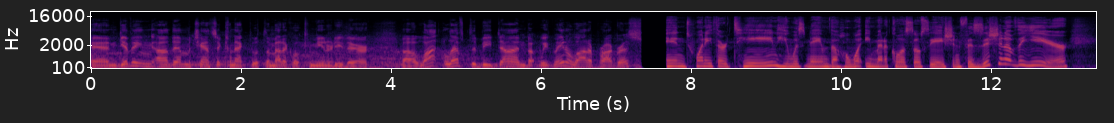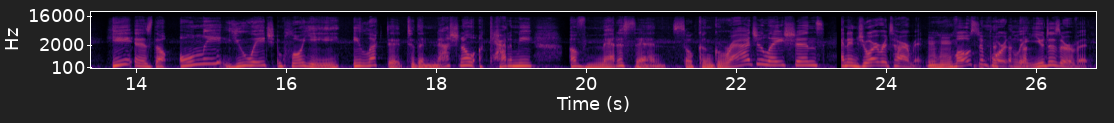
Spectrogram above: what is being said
and giving uh, them a chance to connect with the medical community there. A lot left to be done, but we've made a lot of progress. In 2013, he was named the Hawaii Medical Association Physician of the Year. He is the only UH employee elected to the National Academy of Medicine. So congratulations and enjoy retirement. Mm -hmm. Most importantly, you deserve it.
